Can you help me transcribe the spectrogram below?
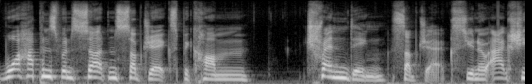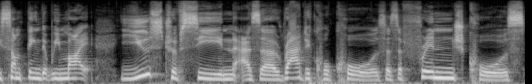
what happens when certain subjects become trending subjects, you know, actually something that we might used to have seen as a radical cause, as a fringe cause.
